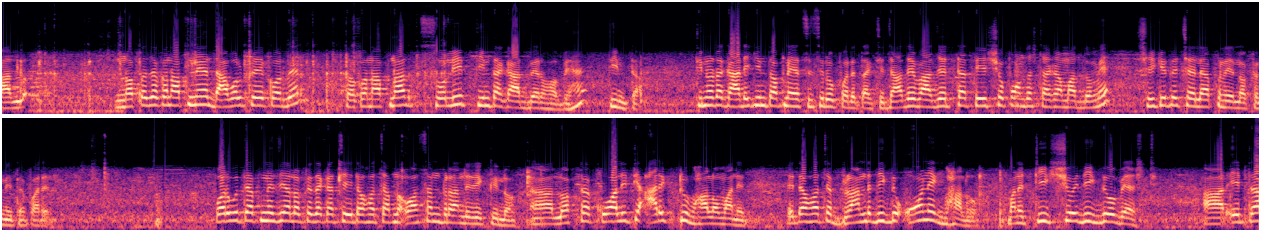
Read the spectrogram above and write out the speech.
আর নবটা যখন আপনি ডাবল প্লে করবেন, তখন আপনার সলিড তিনটা গার্ড বের হবে হ্যাঁ? তিনটা। তিনোটা গাড়ি কিন্তু আপনার এসএসির উপরে থাকছে। যাদের বাজেটটা তেইশশো পঞ্চাশ টাকার মাধ্যমে, সেক্ষেত্রে চাইলে আপনি এই লকটা নিতে পারেন। পরবর্তী আপনি যে লকটা দেখাচ্ছে, এটা হচ্ছে আপনার ওয়াসান ব্র্যান্ডের একটি লক লকটার কোয়ালিটি আরেকটু ভালো মানের। এটা হচ্ছে ব্র্যান্ডের দিক দিয়ে অনেক ভালো মানে টিকসই দিক দিয়েও বেস্ট আর এটা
